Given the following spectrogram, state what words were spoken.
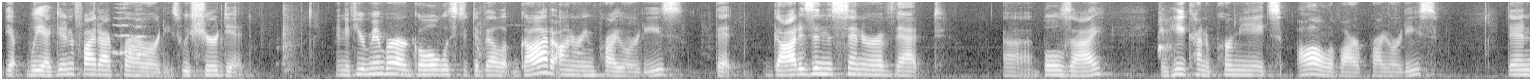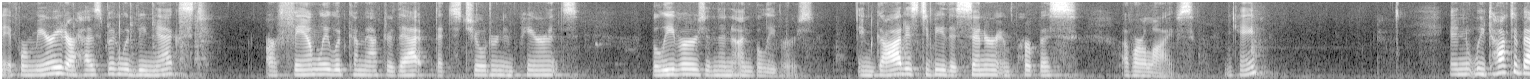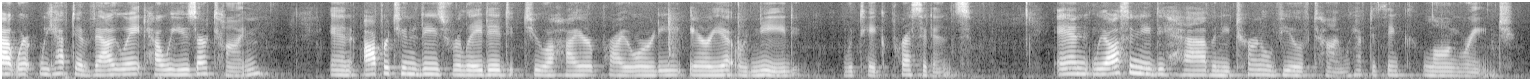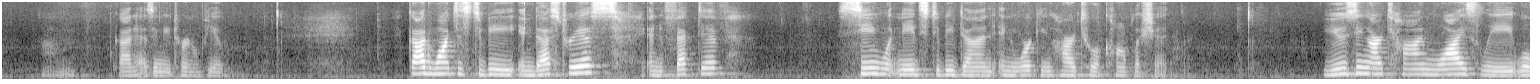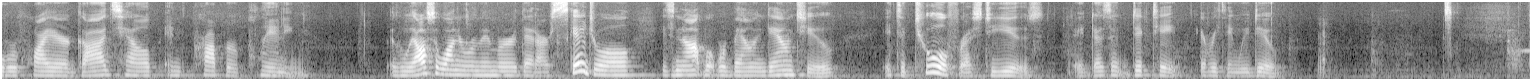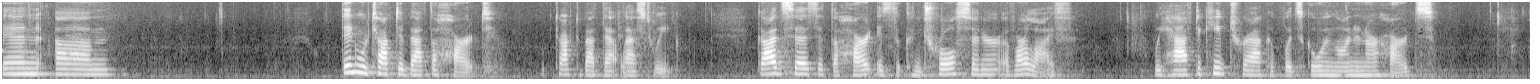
Yep, we identified our priorities. We sure did. And if you remember, our goal was to develop God honoring priorities, that God is in the center of that uh, bullseye, and He kind of permeates all of our priorities. Then, if we're married, our husband would be next. Our family would come after that. That's children and parents, believers, and then unbelievers. And God is to be the center and purpose of our lives. Okay? And we talked about where we have to evaluate how we use our time and opportunities related to a higher priority area or need would take precedence. And we also need to have an eternal view of time. We have to think long range. Um, God has an eternal view. God wants us to be industrious and effective, seeing what needs to be done and working hard to accomplish it. Using our time wisely will require God's help and proper planning. And we also want to remember that our schedule is not what we're bowing down to. It's a tool for us to use. It doesn't dictate everything we do. Then, um, then we talked about the heart. We talked about that last week. God says that the heart is the control center of our life. We have to keep track of what's going on in our hearts.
